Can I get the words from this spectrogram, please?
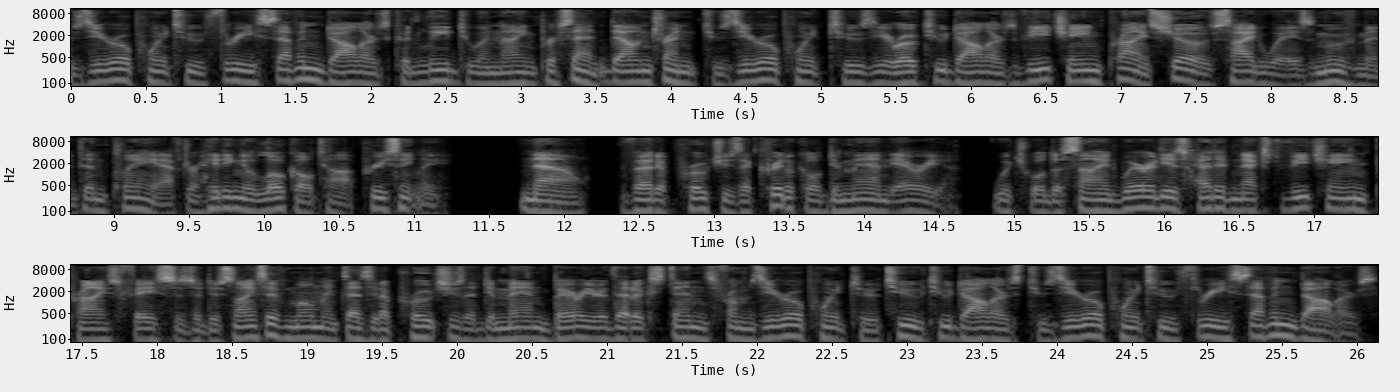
$0.237 could lead to a 9% downtrend to $0.202. VeChain price shows sideways movement and play after hitting a local top recently. Now, VET approaches a critical demand area which will decide where it is headed next VeChain price faces a decisive moment as it approaches a demand barrier that extends from $0.222 to $0.237.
